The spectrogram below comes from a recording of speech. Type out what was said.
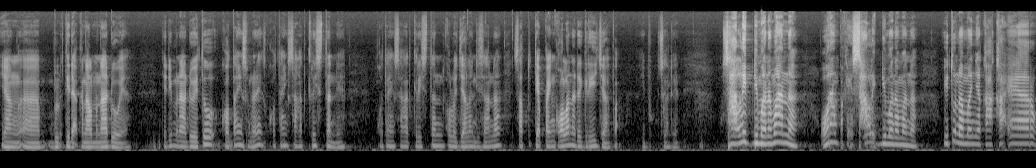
yang uh, tidak kenal Manado ya. Jadi Manado itu kota yang sebenarnya kota yang sangat Kristen ya. Kota yang sangat Kristen, kalau jalan di sana, satu tiap pengkolan ada gereja Pak, Ibu sekalian. Salib di mana-mana, orang pakai salib di mana-mana. Itu namanya KKR,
